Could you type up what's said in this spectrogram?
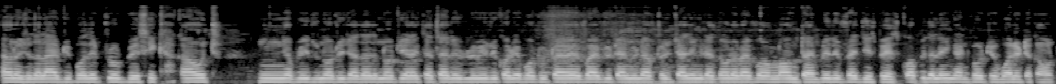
I'm gonna show the live deposit proof basic account. Mm, please do not recharge the not yet access it will be recorded about 5 to 10 minutes after recharging it has not arrived for a long time. Please refresh this page. Copy the link and go to your wallet account.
